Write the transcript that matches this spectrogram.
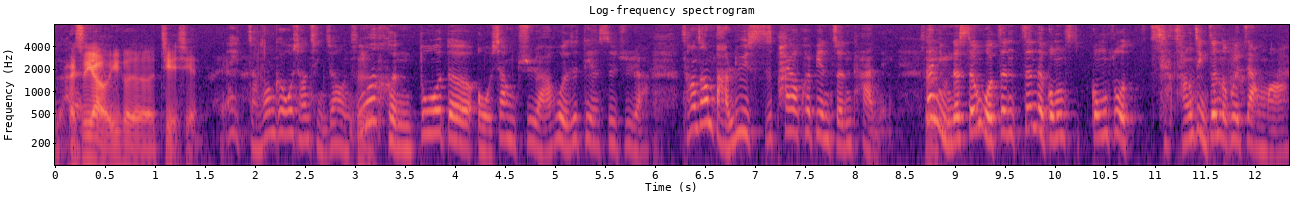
是，还是要有一个界限。哎，长官哥，我想请教你，因为很多的偶像剧啊，或者是电视剧啊，常常把律师拍到快变侦探哎，那你们的生活真真的工工作场景真的会这样吗？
